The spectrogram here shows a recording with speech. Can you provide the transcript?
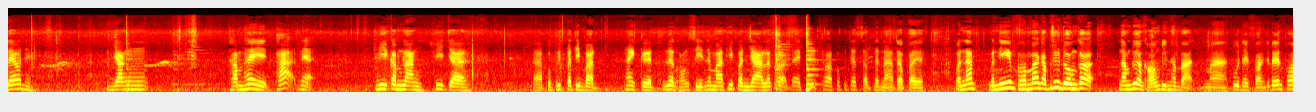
แล้วเนี่ยยังทำให้พระเนี่ยมีกำลังที่จะประพฤติปฏิบัติให้เกิดเรื่องของศีลสมาธิปัญญา แล้วก็ได้สืบทอดพระพุทธศาสนาต่อไป วันนั้นวันนี้พอมากับพระธุดงก็ นำเรื่องของบินธบาตมาพูดให้ฟังเจรินพอ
